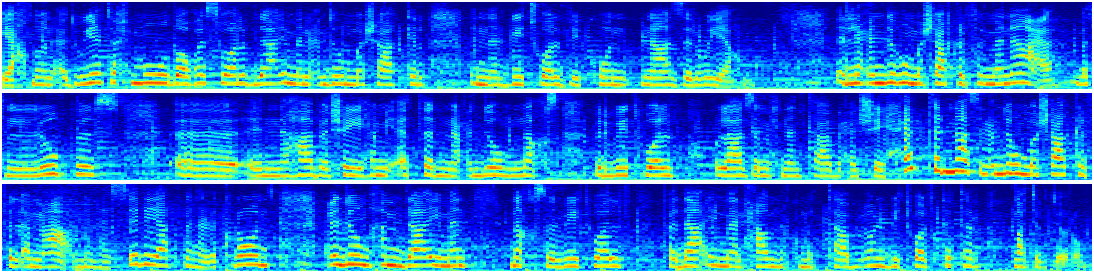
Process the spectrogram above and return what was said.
ياخذون أدوية حموضة وهالسوالف دائما عندهم مشاكل إن البي 12 يكون نازل وياهم. اللي عندهم مشاكل في المناعة مثل ال lupus إن هذا شيء هم يأثر إن عندهم نقص بالبي 12 ولازم إحنا نتابع هالشيء. حتى الناس اللي عندهم مشاكل في الأمعاء منها السيرياك منها ال Crohn's عندهم هم دائما نقص البي 12 فدائما حاولوا إنكم تتابعون البي 12 كثر ما تقدرون.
